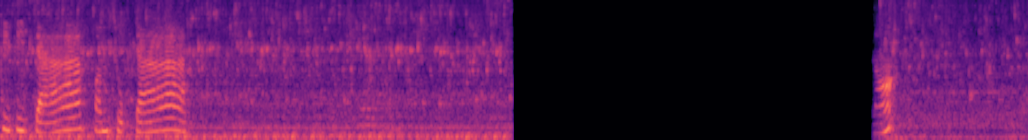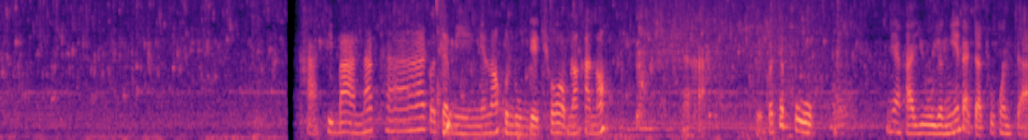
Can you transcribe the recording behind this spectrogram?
พี่พี่ๆจ้าความสุขจ้าเนาะค่ะที่บ้านนะคะ ก็จะมีอย่างเงี้ยเนาะคุณลุงเด็กชอบนะคะเนาะนะคะ เดี๋ยวก็จะปลูก เนี่ยค่ะอยู่อย่างนี้แหละจ้ะทุกคนจ้ะ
